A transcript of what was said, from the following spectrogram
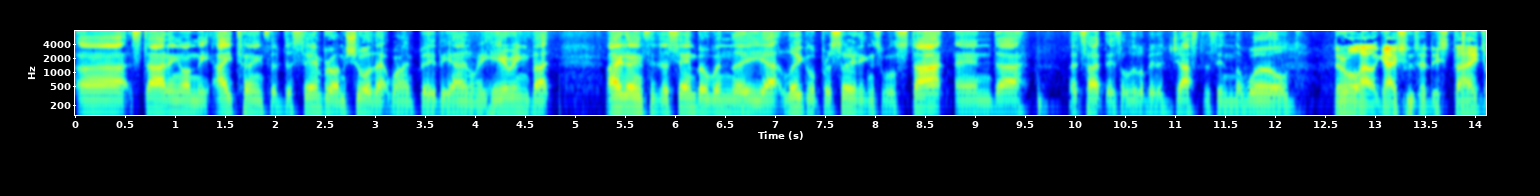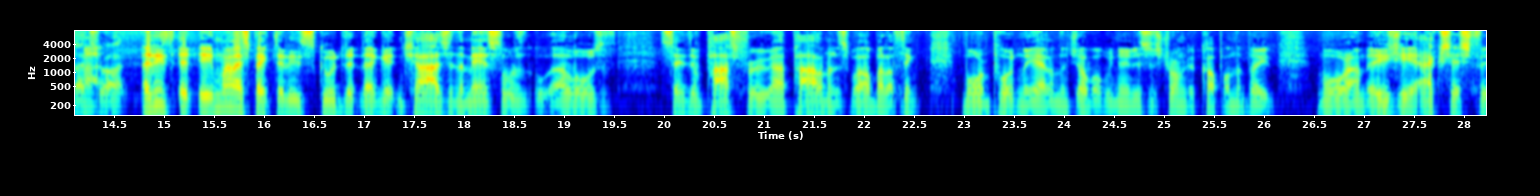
uh, starting on the 18th of December. I'm sure that won't be the only hearing, but 18th of December when the uh, legal proceedings will start, and uh, let's hope there's a little bit of justice in the world. They're all allegations at this stage. That's but right. It is, it, in one aspect, it is good that they're getting charged in the manslaughter uh, laws have seem to have passed through uh, Parliament as well. But I think more importantly, out on the job, what we need is a stronger cop on the beat, more um, easier access for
